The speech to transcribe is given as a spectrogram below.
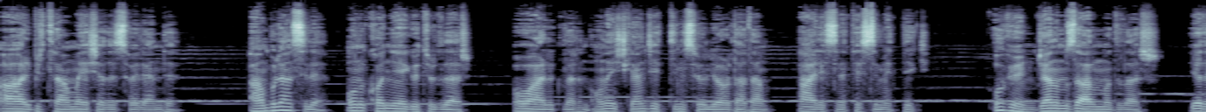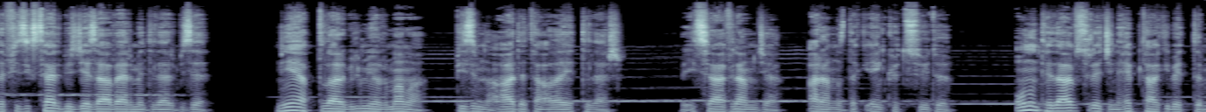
ağır bir travma yaşadığı söylendi. Ambulans ile onu Konya'ya götürdüler. O varlıkların ona işkence ettiğini söylüyordu adam. Ailesine teslim ettik. O gün canımızı almadılar ya da fiziksel bir ceza vermediler bize. Niye yaptılar bilmiyorum ama bizimle adeta alay ettiler. Ve İsrafil amca aramızdaki en kötüsüydü. Onun tedavi sürecini hep takip ettim.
